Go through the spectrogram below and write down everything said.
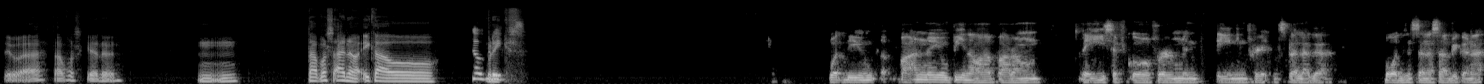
Di ba? Tapos ganun. mm Tapos ano, ikaw, No Bricks. breaks. What do you, paano yung pinaka parang naisip ko for maintaining friends talaga? Bukod dun sa nasabi ko na.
